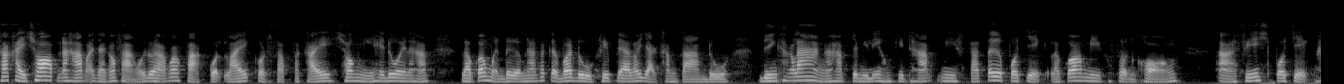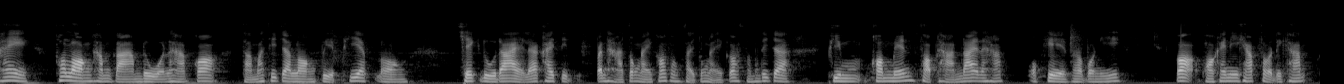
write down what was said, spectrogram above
ถ้าใครชอบนะครับ อาจารย์ก็ฝากไว้ด้วยครับก็ฝากกดไลค์กด subscribe ช่องนี้ให้ด้วยนะครับแล้วก็เหมือนเดิมนะครับถ้าเกิดว่าดูคลิปแล้วแล้วอยากทำตามดูลิงก์ข้างล่างนะครับ จะมีลิงก์ของ GitHub มี starter project แล้วก็มีส่วนของอ่า finish project ให้ทดลองทำตามดูนะครับ ก็สามารถที่จะลองเปรียบเทียบลองเช็คดูได้ และใครติดปัญหาตรงไหนข้อสงสัยตรงไหนก็สามารถที่จะพิมพ์คอมเมนต์สอบถามได้นะครับ โอเคสำหรับวันนี้ ก็พอแค่นี้ครับ สวัสดีครับ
